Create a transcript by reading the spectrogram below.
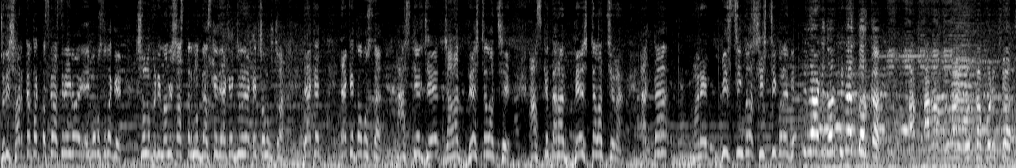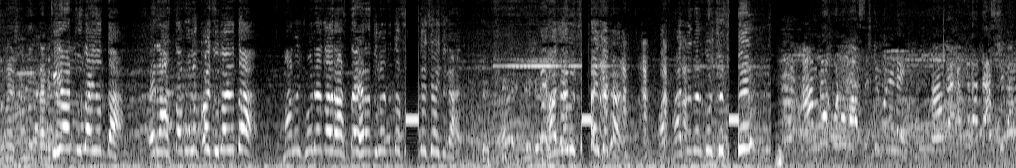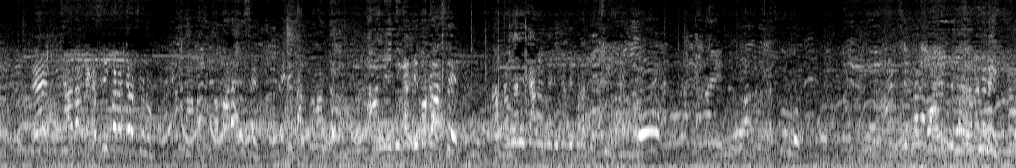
যদি সরকার থাকতো আজকে এই- এই ব্যবস্থা থাকে। ষোলো কোটি মানুষ রাস্তার মধ্যে আজকে এক একজন এক এক সমস্যা। এক এক এক এক অবস্থা। আজকে যে যারা দেশ চালাচ্ছে আজকে তারা দেশ চালাচ্ছে না। একটা মানে বিশৃঙ্খলা সৃষ্টি করে আগে ধর পিটার দরকার কি আর জুলাই যোদ্ধা? এই রাস্তা বলে কয় জুলাই যোদ্ধা? মানুষ মরে যায়, রাস্তায় হেরা দুলে তো দেশে হয়েছে গায় হাজার হয়েছে গায় আর হাজারের গোষ্ঠী আমরা কোনো মাছ সৃষ্টি করি নাই। আমরা কাছে রাতে আসছিলাম খাবার থেকে সি করে দেওয়ার জন্য। মারা হয়েছে। এটা তার প্রমাণ আমার মেডিকেল রিপোর্ট আছে। আপনাদের কেন মেডিকেল রিপোর্ট দিচ্ছি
